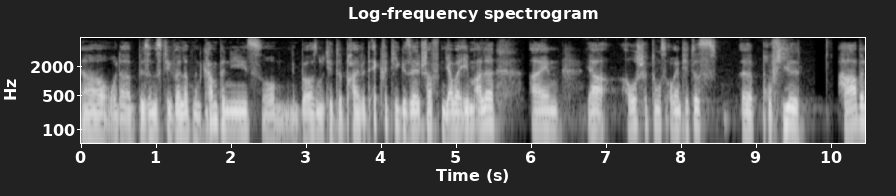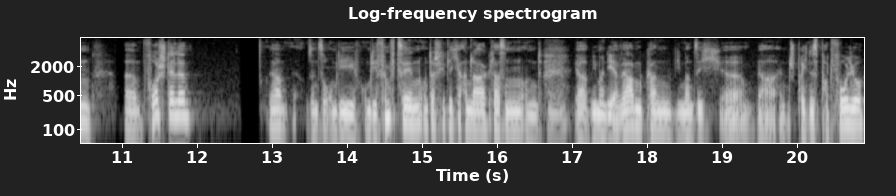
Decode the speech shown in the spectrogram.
ja, oder Business Development Companies, so börsennotierte Private Equity Gesellschaften, die aber eben alle ein ja, ausschüttungsorientiertes äh, Profil haben, äh, vorstelle. Ja, sind so um die, um die 15 unterschiedliche Anlageklassen und mhm. ja, wie man die erwerben kann, wie man sich äh, ja, ein entsprechendes Portfolio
